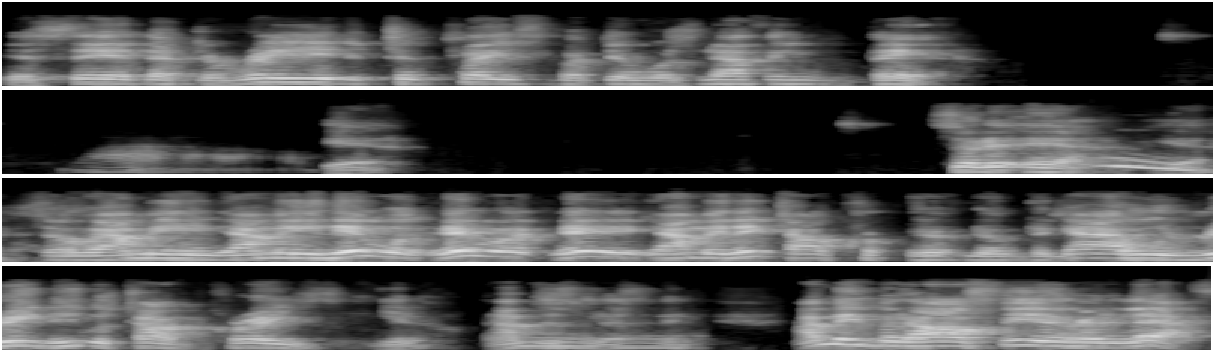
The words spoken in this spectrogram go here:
that said that the raid took place, but there was nothing there. Wow. Yeah. So the, yeah, yeah. So I mean, I mean, they were, they were, they. I mean, they talk. The, the guy who was reading, he was talking crazy. You know, I'm just mm-hmm. listening. I mean, but all fear had left.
